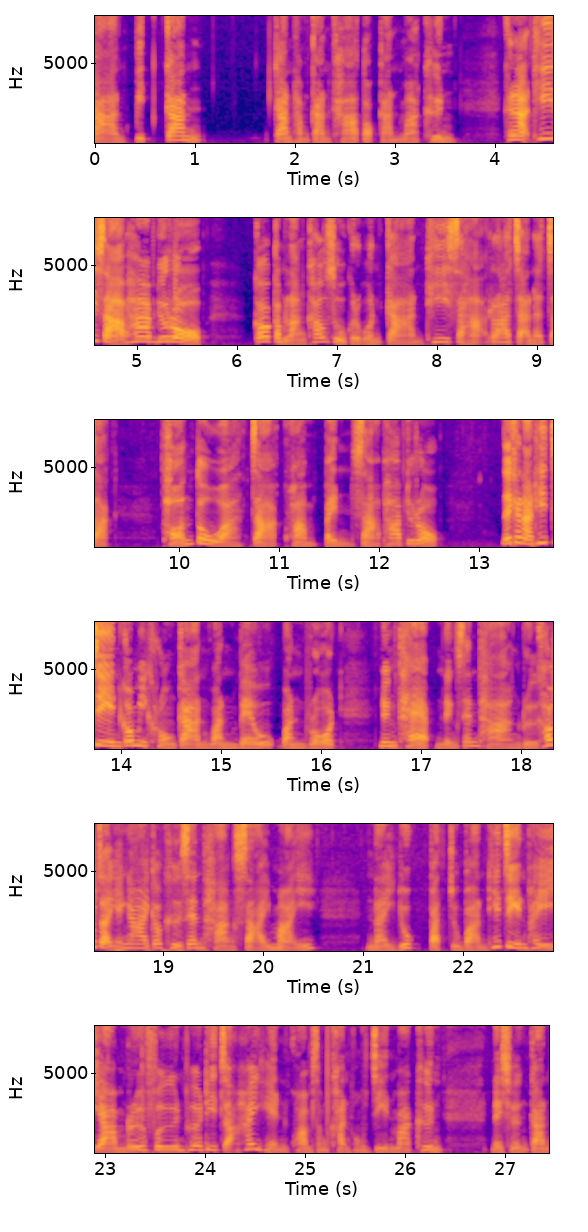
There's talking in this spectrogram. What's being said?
การปิดกั้น การทำการค้าต่อกันมากขึ้น ขณะที่สหภาพยุโรป ก็กำลังเข้าสู่กระบวนการที่สหราชอาณาจักร ถอนตัวจากความเป็นสหภาพยุโรป ในขณะที่จีนก็มีโครงการ One Belt One Road หนึ่งแถบหนึ่งเส้นทางหรือเข้าใจง่าย ๆ ก็คือเส้นทางสายไหม ในยุคปัจจุบันที่จีนพยายามรื้อฟื้นเพื่อที่จะให้เห็นความสำคัญของจีนมากขึ้น ในเชิงการ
